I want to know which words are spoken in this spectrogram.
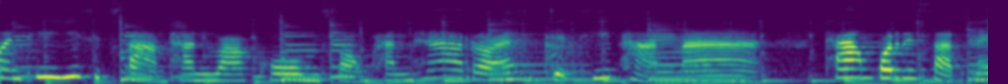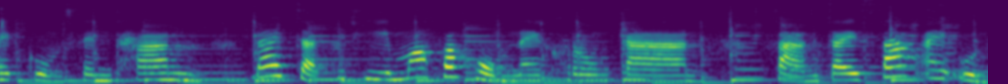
วันที่ 23 ธันวาคม 2517 ที่ผ่านมา ทางบริษัทในกลุ่มเซนทรัลได้จัดพิธีมอบผ้าห่มในโครงการสารใจสร้างไออุ่น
